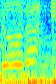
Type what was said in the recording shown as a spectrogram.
のない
